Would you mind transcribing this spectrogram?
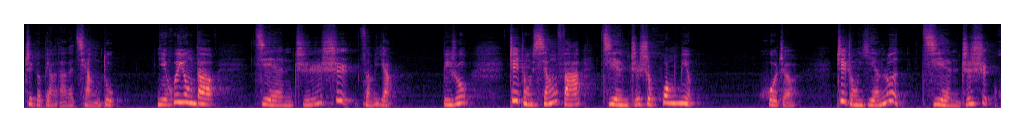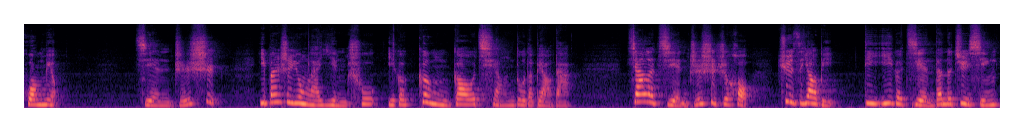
这个表达的强度，你会用到“简直是怎么样”，比如这种想法简直是荒谬，或者这种言论简直是荒谬。简直是一般是用来引出一个更高强度的表达，加了“简直是”之后，句子要比第一个简单的句型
